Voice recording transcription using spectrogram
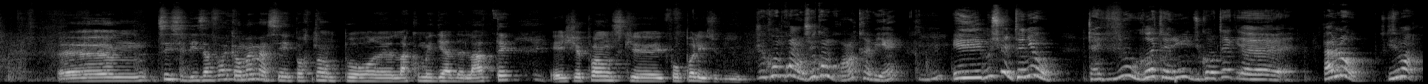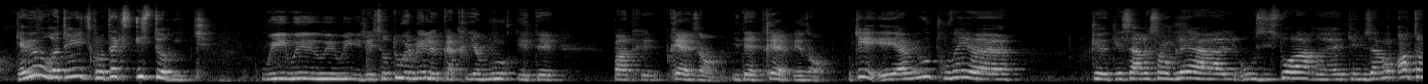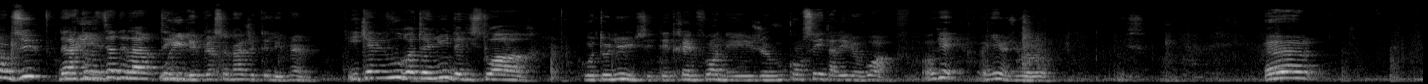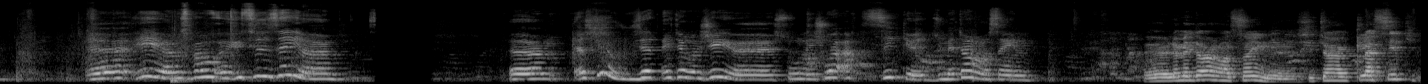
Euh, tu sais, c'est des affaires quand même assez importantes pour euh, la comédia de l'arte, et je pense qu'il faut pas les oublier. Je comprends, je comprends, très bien. Mhm. Et monsieur Antonio, qu'avez-vous retenu du contexte... euh, Pablo, excusez-moi, qu'avez-vous retenu du contexte historique? Oui, oui, oui, oui. J'ai surtout aimé le quatrième mur qui était pas très présent. Il était très présent. Ok, et avez-vous trouvé euh, que, que ça ressemblait à- aux histoires euh, que nous avons entendues de la Oui. comédia de l'arte Oui, les personnages étaient les mêmes. Et qu'avez-vous retenu de l'histoire? Retenu, c'était très fun et je vous conseille d'aller le voir. Ok, ok, monsieur et, euh, monsieur Pablo, euh, utilisez... euh, euh, Est-ce que vous êtes interrogé euh, sur les choix artistiques euh, du metteur en scène? Euh, le metteur en scène, euh, c'est un classique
